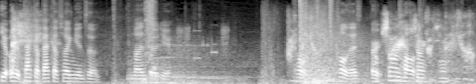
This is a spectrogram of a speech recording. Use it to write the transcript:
Yo, wait, back up, back up so I can get in zone. I'm not in zone here. Colin, Colin, that's. Or, I'm sorry, I'm Colin, sorry, I'm sorry. Back up.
